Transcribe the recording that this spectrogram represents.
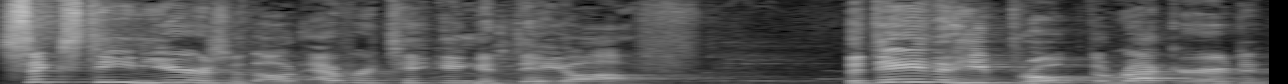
16 years without ever taking a day off. The day that he broke the record,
